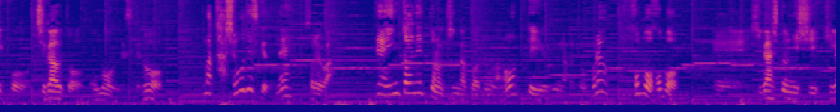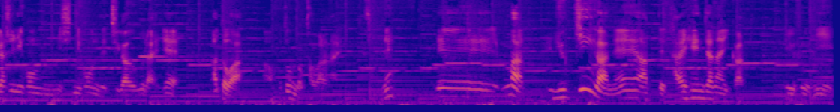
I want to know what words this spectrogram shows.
結構違うと思うんですけど、まあ多少ですけどね、それは。じゃあインターネットの金額はどうなのっていう風なことをこれはほぼほぼ、えー、東と西、東日本、西日本で違うぐらいで、あとは、ほとんど変わらないんですよね。で、まあ、雪がね、あって大変じゃないかっていう風に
